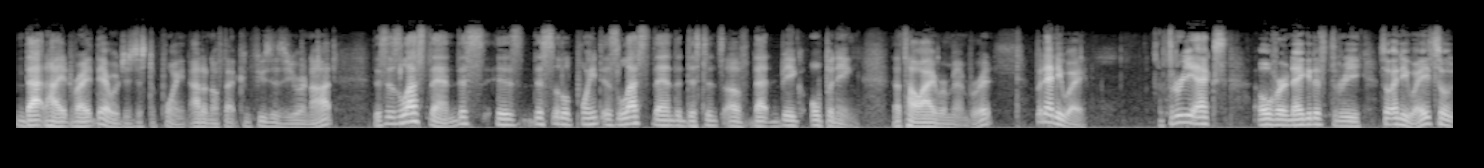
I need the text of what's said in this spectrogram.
that height right there, which is just a point. I don't know if that confuses you or not. This is less than. This is this little point is less than the distance of that big opening. That's how I remember it. But anyway, 3x over negative 3. So anyway, so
